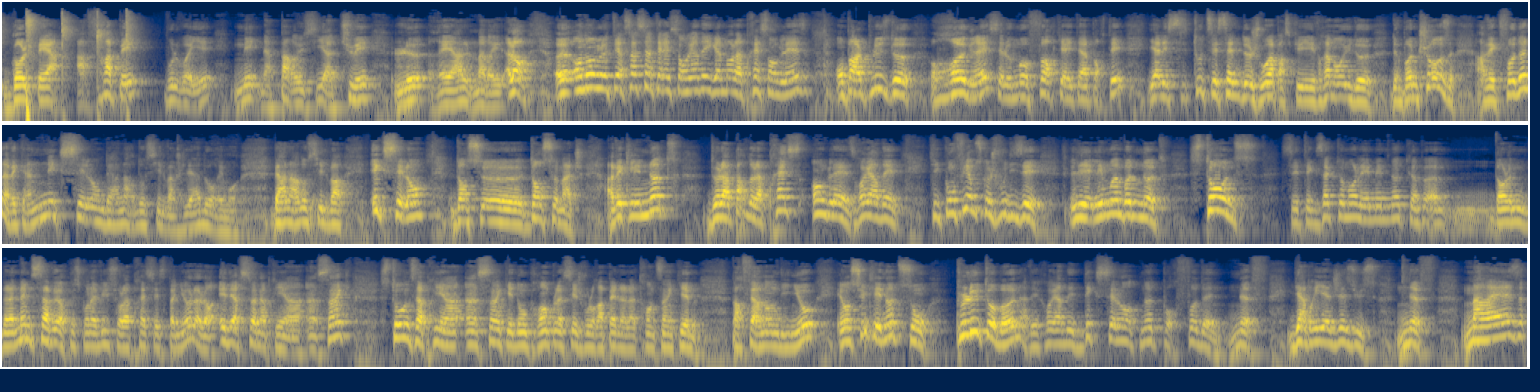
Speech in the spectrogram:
golpé, a frappé vous le voyez, mais n'a pas réussi à tuer le Real Madrid. Alors, euh, en Angleterre, ça c'est intéressant. Regardez également la presse anglaise. On parle plus de regret, c'est le mot fort qui a été apporté. Il y a toutes ces scènes de joie parce qu'il y a vraiment eu de, de, bonnes choses avec Foden, avec un excellent Bernardo Silva. Je l'ai adoré moi. Bernardo Silva, excellent dans ce dans ce match. Avec les notes de la part de la presse anglaise, regardez, qui confirme ce que je vous disais. Les, les moins bonnes notes. Stones c'est exactement les mêmes notes, euh, dans, la même saveur que ce qu'on a vu sur la presse espagnole. Alors Ederson a pris un 1-5, Stones a pris un 1-5 et donc remplacé, je vous le rappelle, à la 35e par Fernandinho. Et ensuite, les notes sont plutôt bonnes, avec, regardez, d'excellentes notes pour Foden, 9. Gabriel Jesus, 9. Marez,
